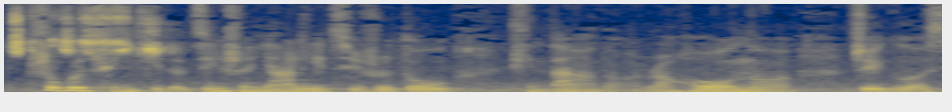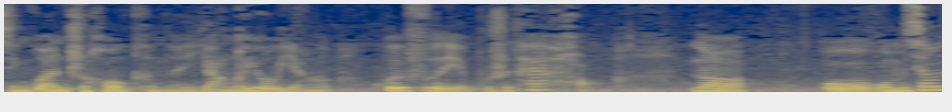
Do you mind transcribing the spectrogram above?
社会群体的精神压力其实都挺大的。然后呢，这个新冠之后可能阳了又阳，恢复的也不是太好。那我我们想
